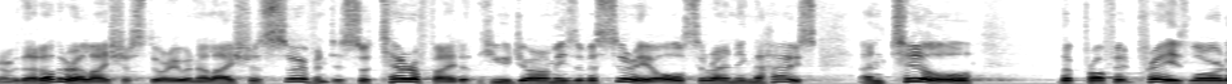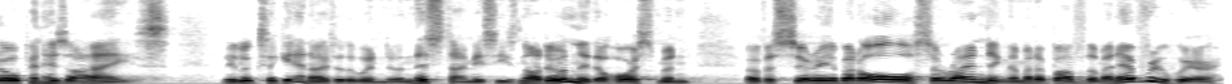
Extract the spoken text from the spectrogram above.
You remember that other Elisha story when Elisha's servant is so terrified at the huge armies of Assyria all surrounding the house until the prophet prays, Lord, open his eyes. And he looks again out of the window, and this time he sees not only the horsemen of Assyria, but all surrounding them and above them and everywhere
